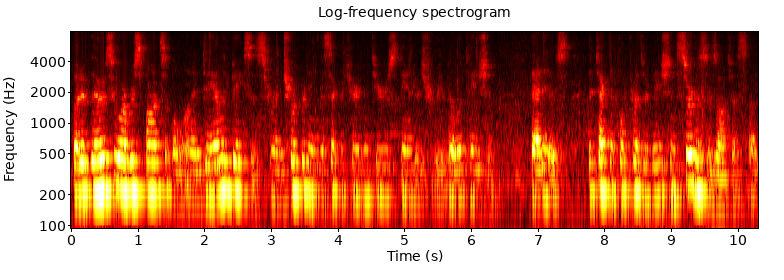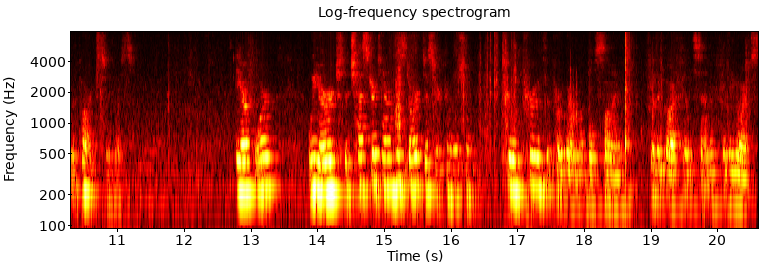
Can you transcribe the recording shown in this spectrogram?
but of those who are responsible on a daily basis for interpreting the Secretary of Interior standards for rehabilitation, that is, the Technical Preservation Services Office of the Park Service. Therefore, we urge the Chestertown Historic District Commission to approve the programmable sign for the Garfield Center for the Arts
